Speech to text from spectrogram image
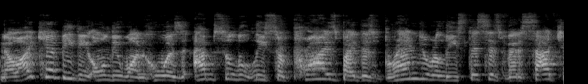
Now, I can't be the only one who was absolutely surprised by this brand new release. This is Versace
